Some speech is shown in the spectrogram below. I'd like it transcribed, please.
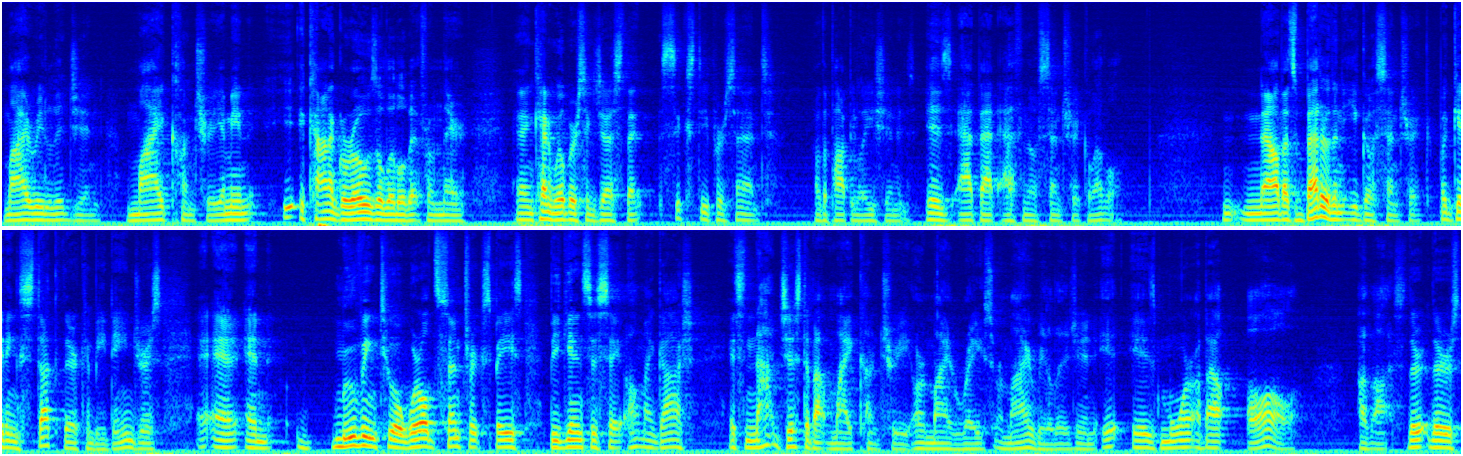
my religion, my country. I mean, it, it kind of grows a little bit from there. And Ken Wilber suggests that 60% of the population is, is at that ethnocentric level. Now, that's better than egocentric, but getting stuck there can be dangerous. And, and moving to a world centric space begins to say, oh my gosh, it's not just about my country or my race or my religion. It is more about all of us. There, there's,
